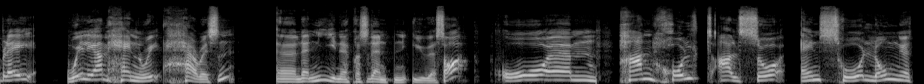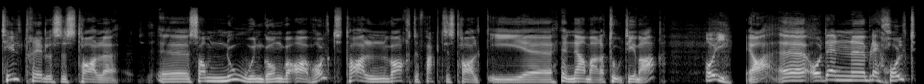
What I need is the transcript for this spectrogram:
ble William Henry Harrison den niende presidenten i USA, og um, han holdt altså en så lang tiltredelsestale som noen gang var avholdt. Talen varte faktisk talt i nærmere to timer. Oi! Ja, eh, og den ble holdt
